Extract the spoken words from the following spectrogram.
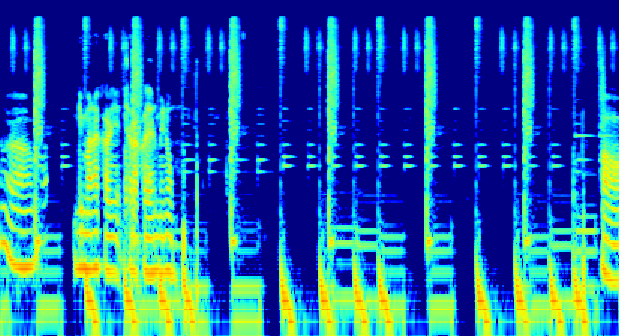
um, gimana kali cara kalian minum? Oh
